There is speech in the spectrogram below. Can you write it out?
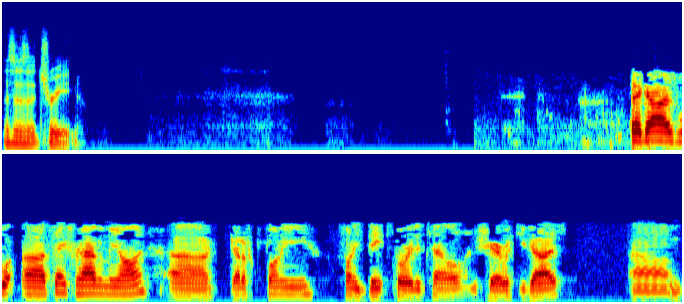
This is a treat. Hey guys, uh, thanks for having me on. Uh, got a funny, funny date story to tell and share with you guys. Um,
